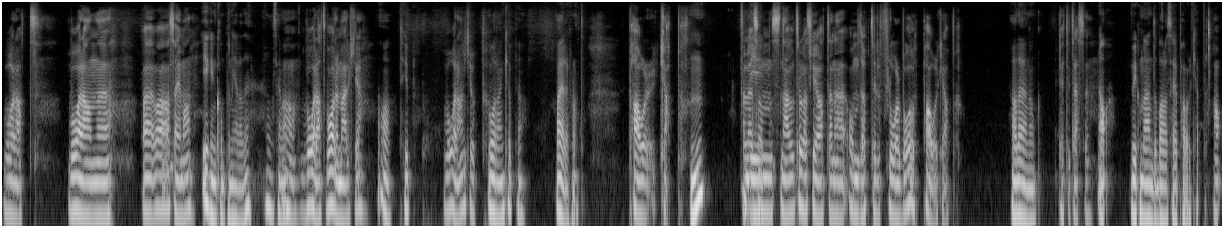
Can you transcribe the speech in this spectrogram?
Vårat, våran, eh, vad, vad säger man? Egenkomponerade. Vad säger man? Ja, vårat varumärke. Ja, typ Våran cup. våran cup ja. Vad är det för något? Power Cup. Mm. Eller Vi- som Snäll tror jag skrev att den är omdöpt till Floorball Power Cup. Ja, det är nog. Petitesser. Ja, vi kommer ändå bara säga Power Cup. Ja.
